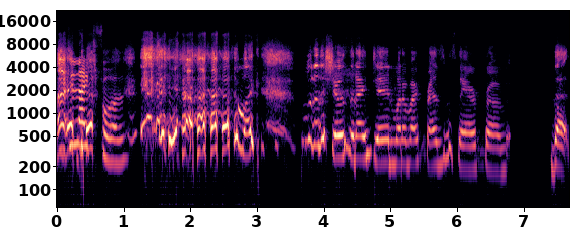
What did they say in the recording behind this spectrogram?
Like- Delightful. yeah, like one of the shows that I did, one of my friends was there from that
